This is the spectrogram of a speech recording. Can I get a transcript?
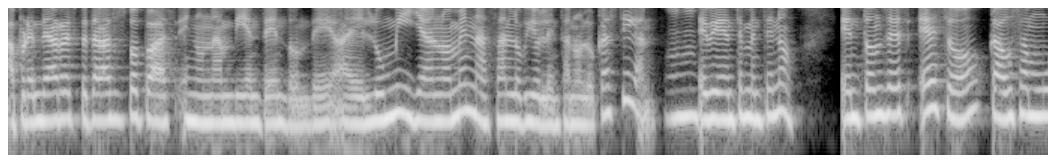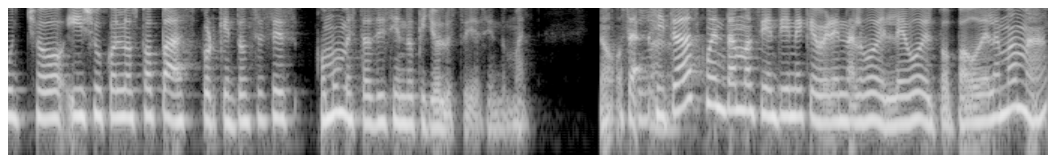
aprender a respetar a sus papás en un ambiente en donde a él lo humillan, lo amenazan, lo violentan o lo castigan. Evidentemente no. Entonces, eso causa mucho issue con los papás, porque entonces es, ¿cómo me estás diciendo que yo lo estoy haciendo mal? ¿No? O sea, si te das cuenta, más bien tiene que ver en algo del ego del papá o de la mamá,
